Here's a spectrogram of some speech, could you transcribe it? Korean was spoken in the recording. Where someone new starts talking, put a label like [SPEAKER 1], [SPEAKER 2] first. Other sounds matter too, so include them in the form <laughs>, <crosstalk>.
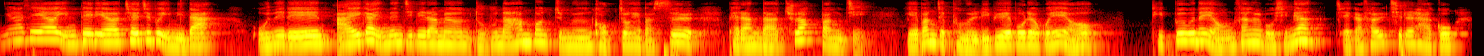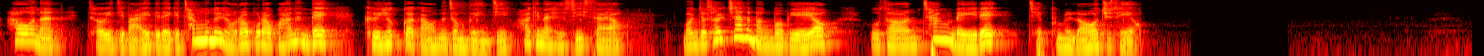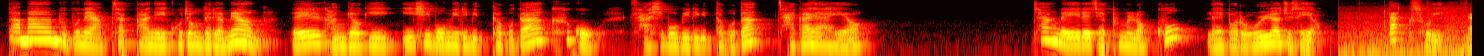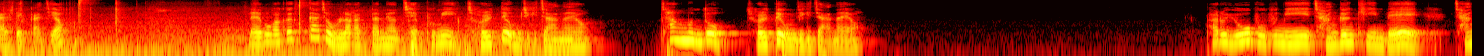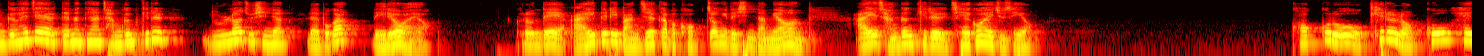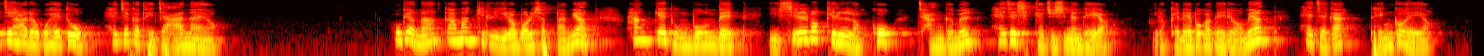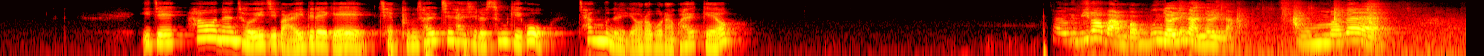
[SPEAKER 1] 안녕하세요. 인테리어 최주부입니다. 오늘은 아이가 있는 집이라면 누구나 한 번쯤은 걱정해 봤을 베란다 추락 방지 예방 제품을 리뷰해 보려고 해요. 뒷부분의 영상을 보시면 제가 설치를 하고 하원한 저희 집 아이들에게 창문을 열어보라고 하는데 그 효과가 어느 정도인지 확인하실 수 있어요. 먼저 설치하는 방법이에요. 우선 창 레일에 제품을 넣어주세요. 까만 부분의 압착판이 고정되려면 레일 간격이 25mm보다 크고 45mm보다 작아야 해요. 창 레일에 제품을 넣고 레버를 올려주세요. 딱 소리 날 때까지요. 레버가 끝까지 올라갔다면 제품이 절대 움직이지 않아요. 창문도 절대 움직이지 않아요. 바로 이 부분이 잠금 키인데 잠금 해제할 때는 그냥 잠금 키를 눌러주시면 레버가 내려와요. 그런데 아이들이 만질까봐 걱정이 되신다면 아예 잠금 키를 제거해 주세요. 거꾸로 키를 넣고 해제하려고 해도 해제가 되지 않아요. 혹여나 까만 키를 잃어버리셨다면 함께 동봉된 이 실버 키를 넣고 잠금을 해제시켜 주시면 돼요. 이렇게 레버가 내려오면 해제가 된 거예요. 이제 하원한 저희 집 아이들에게 제품 설치 사실을 숨기고 창문을 열어보라고 할게요. 자 여기 밀어봐 한번. 문 열리나 안 열리나? 엄마가.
